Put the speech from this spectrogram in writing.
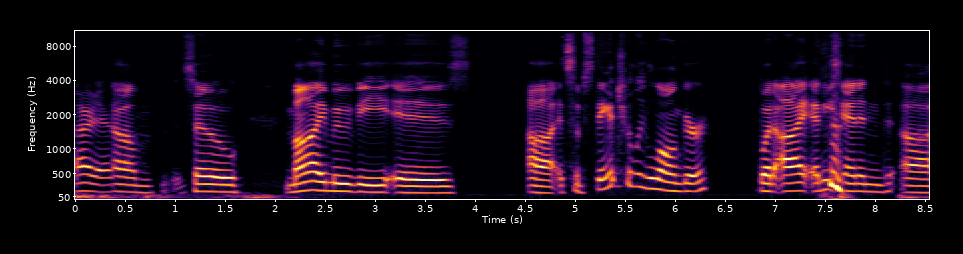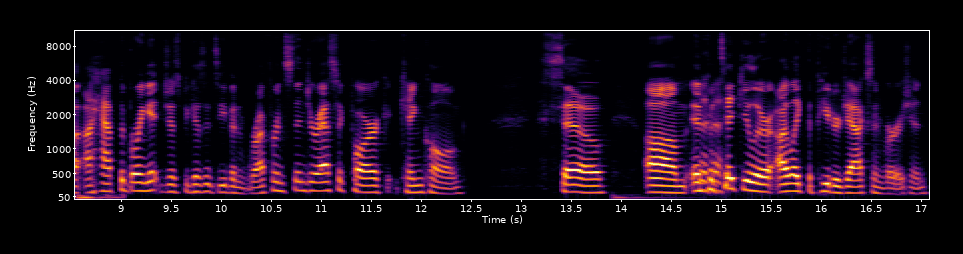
All right, Eric. Um, so my movie is uh it's substantially longer, but I any and uh I have to bring it just because it's even referenced in Jurassic Park, King Kong. So, um in particular, I like the Peter Jackson version.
